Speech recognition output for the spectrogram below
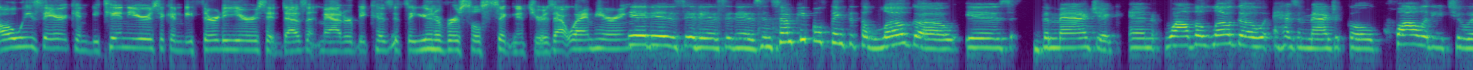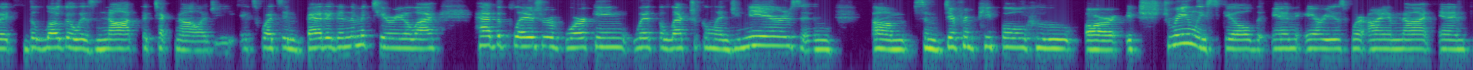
always there. It can be ten years, it can be thirty years. It doesn't matter because it's a universal signature. Is that what I'm hearing? It is, it is, it is. And some people think that the logo is the magic. And while the logo has a magical quality to it, the logo is not the technology. It's what's embedded in the material. I had the pleasure of working with electrical engineers and um, some different people who are extremely skilled in areas where I am not. And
